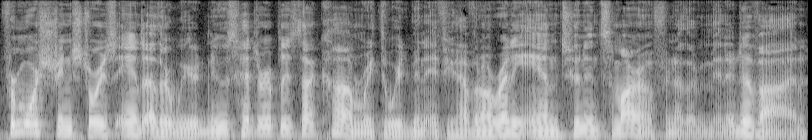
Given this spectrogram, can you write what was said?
For more strange stories and other weird news, head to Ripley's.com, rate the Weird Minute if you haven't already, and tune in tomorrow for another Minute of Odd.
